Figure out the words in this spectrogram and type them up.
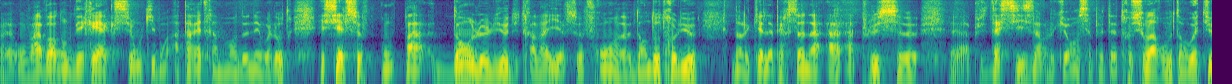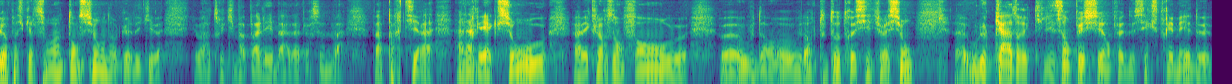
On va avoir donc des réactions qui vont apparaître à un moment donné ou à l'autre. Et si elles se font pas dans le lieu du travail, elles se feront dans d'autres lieux dans lesquels la personne a, plus, a plus d'assises. En l'occurrence, ça peut être sur la route, parce qu'elles sont en tension. Donc, euh, dès qu'il va y avoir un truc qui ne va pas aller, bah, la personne va, partir à, la réaction ou avec leurs enfants ou, euh, ou, dans, ou, dans, toute autre situation euh, où le cadre qui les empêchait en fait de s'exprimer, de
